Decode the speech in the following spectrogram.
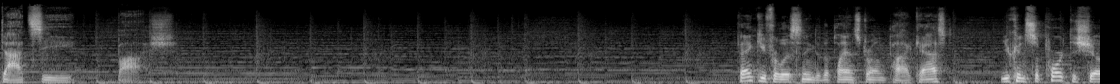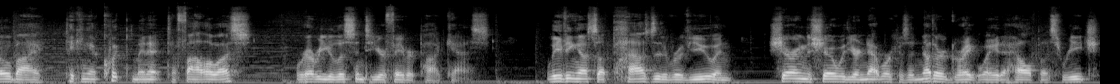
Dotsie Bausch. Thank you for listening to the Plant Strong podcast. You can support the show by taking a quick minute to follow us wherever you listen to your favorite podcasts. Leaving us a positive review and sharing the show with your network is another great way to help us reach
